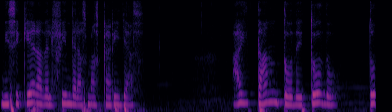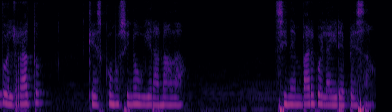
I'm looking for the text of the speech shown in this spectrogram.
ni siquiera del fin de las mascarillas. Hay tanto de todo, todo el rato, que es como si no hubiera nada. Sin embargo, el aire pesa.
